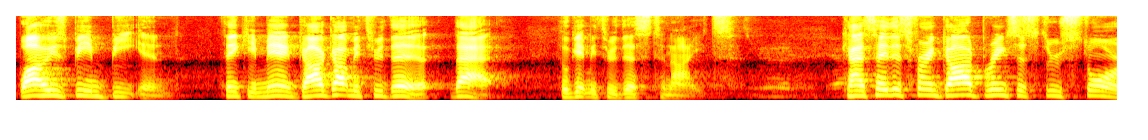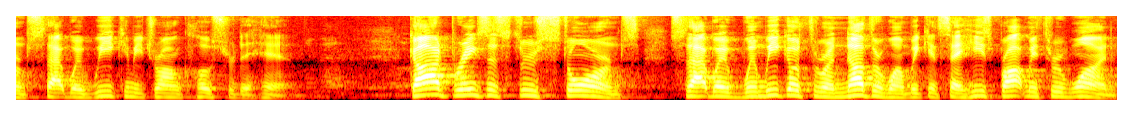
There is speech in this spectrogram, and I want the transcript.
while he was being beaten, thinking, man, God got me through that. He'll get me through this tonight. Can I say this, friend? God brings us through storms so that way we can be drawn closer to Him. God brings us through storms so that way when we go through another one, we can say, He's brought me through one,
